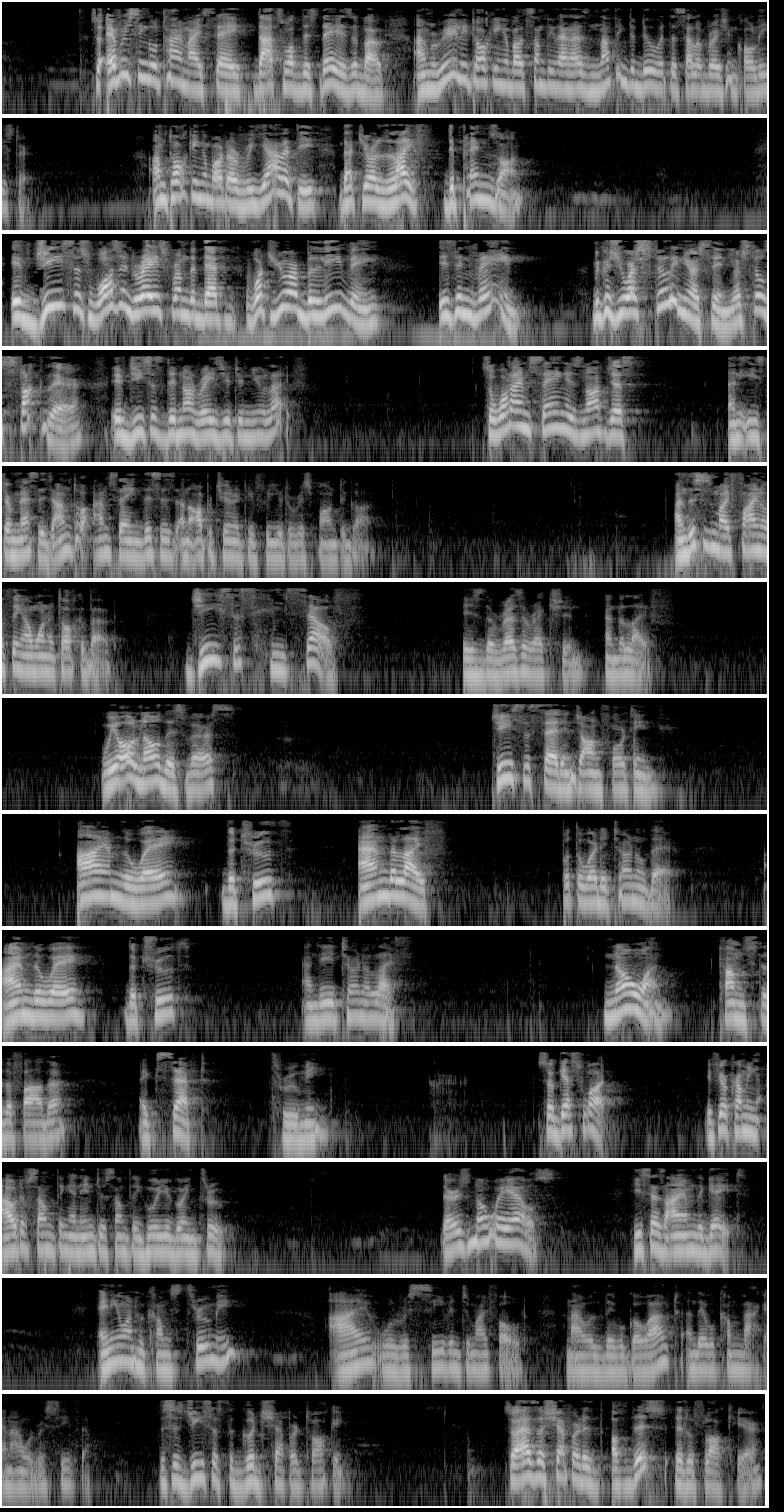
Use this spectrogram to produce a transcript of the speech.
So every single time I say that's what this day is about, I'm really talking about something that has nothing to do with the celebration called Easter. I'm talking about a reality that your life depends on. If Jesus wasn't raised from the dead, what you are believing is in vain. Because you are still in your sin. You're still stuck there if Jesus did not raise you to new life. So what I'm saying is not just an Easter message. I'm, ta- I'm saying this is an opportunity for you to respond to God. And this is my final thing I want to talk about. Jesus himself is the resurrection and the life. We all know this verse. Jesus said in John 14, I am the way, the truth, and the life. Put the word eternal there. I am the way, the truth, and the eternal life. No one comes to the Father except through me. So guess what? If you're coming out of something and into something, who are you going through? There is no way else. He says, I am the gate. Anyone who comes through me I will receive into my fold. And I will, they will go out and they will come back and I will receive them. This is Jesus, the good shepherd, talking. So as a shepherd of this little flock here,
